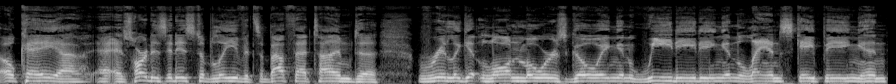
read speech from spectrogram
okay, uh, as hard as it is to believe, it's about that time to really get lawnmowers going and weed eating and landscaping and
